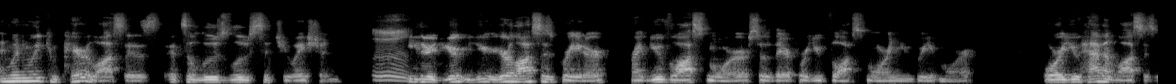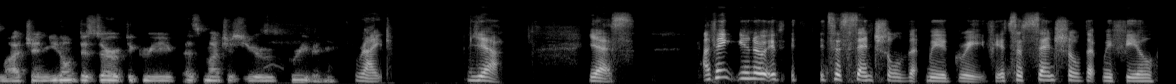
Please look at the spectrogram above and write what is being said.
And when we compare losses, it's a lose-lose situation. Mm, Either your your, your loss is greater, right? You've lost more, so therefore you've lost more and you grieve more. Or you haven't lost as much and you don't deserve to grieve as much as you're grieving. Right. Yeah. Yes. I think, you know, if it's, it's essential that we grieve. It's essential that we feel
